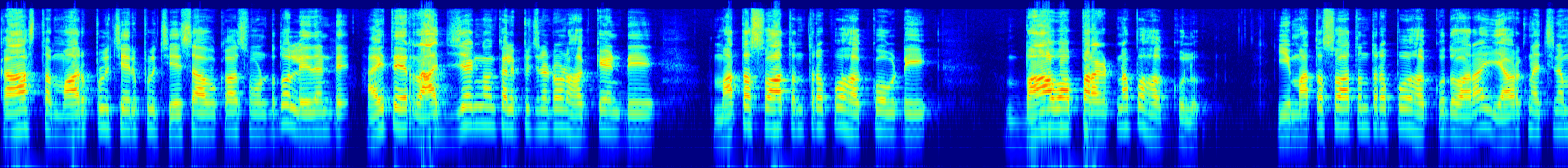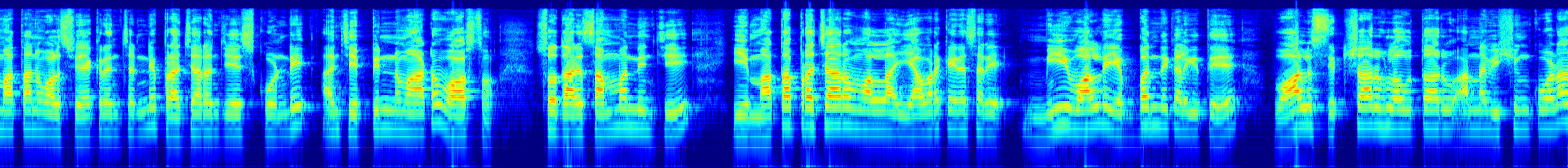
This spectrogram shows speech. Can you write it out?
కాస్త మార్పులు చేర్పులు చేసే అవకాశం ఉంటుందో లేదంటే అయితే రాజ్యాంగం కల్పించినటువంటి హక్కు ఏంటి మత స్వాతంత్రపు హక్కు ఒకటి భావ ప్రకటనపు హక్కులు. ఈ మత స్వాతంత్రపు హక్కు ద్వారా ఎవరికి నచ్చిన మతాన్ని వాళ్ళు స్వీకరించండి ప్రచారం చేసుకోండి అని చెప్పిన మాట వాస్తవం. సో దానికి సంబంధించి ఈ మత ప్రచారం వల్ల ఎవరికైనా సరే మీ వల్ల ఇబ్బంది కలిగితే వాళ్ళు శిక్షార్హులు అవుతారు అన్న విషయం కూడా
